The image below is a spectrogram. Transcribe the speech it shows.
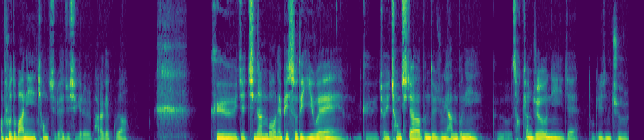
앞으로도 많이 청취를 해주시기를 바라겠고요. 그 이제 지난번 에피소드 이후에 그 저희 청취자분들 중에 한 분이 그 석현준이 이제 독일 진출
